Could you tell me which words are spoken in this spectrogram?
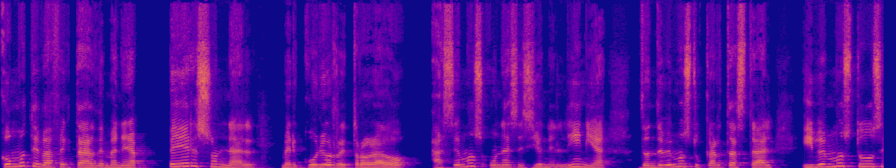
cómo te va a afectar de manera personal Mercurio retrógrado, hacemos una sesión en línea donde vemos tu carta astral y vemos todos,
